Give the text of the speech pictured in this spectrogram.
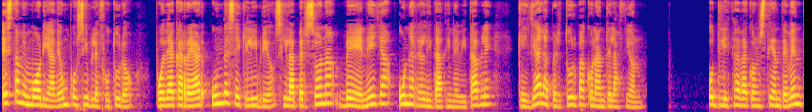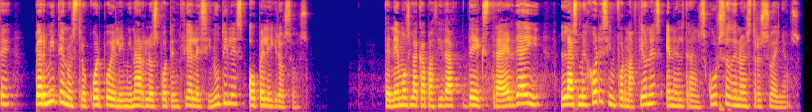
esta memoria de un posible futuro puede acarrear un desequilibrio si la persona ve en ella una realidad inevitable que ya la perturba con antelación. Utilizada conscientemente, permite a nuestro cuerpo eliminar los potenciales inútiles o peligrosos. Tenemos la capacidad de extraer de ahí las mejores informaciones en el transcurso de nuestros sueños.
